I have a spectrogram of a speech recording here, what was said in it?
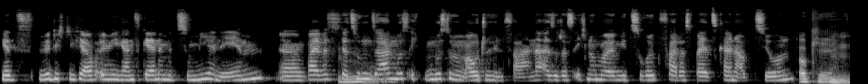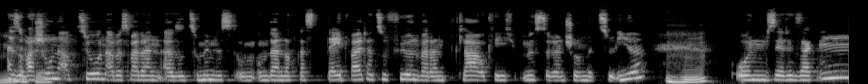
Jetzt würde ich dich ja auch irgendwie ganz gerne mit zu mir nehmen. Äh, weil was ich dazu Uh. sagen muss, ich musste mit dem Auto hinfahren. Ne? Also, dass ich nochmal irgendwie zurückfahre, das war jetzt keine Option. Okay. Also war okay. schon eine Option, aber es war dann, also zumindest, um, um dann noch das Date weiterzuführen, war dann klar, okay, ich müsste dann schon mit zu ihr. Mhm. Und sie hatte gesagt, "Mm,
